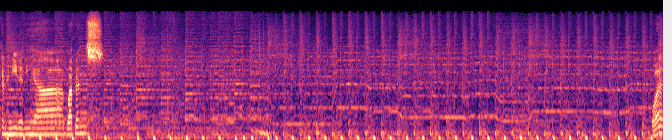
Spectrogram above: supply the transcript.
Not gonna need any, uh, weapons? What?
